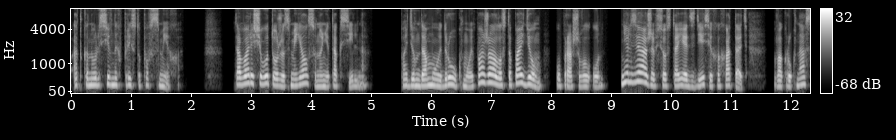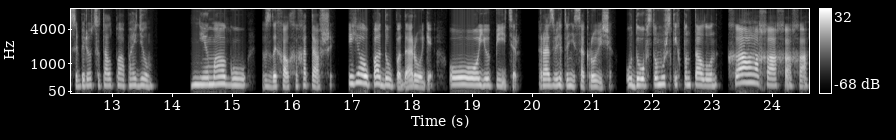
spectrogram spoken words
от конвульсивных приступов смеха. Товарищ его тоже смеялся, но не так сильно. «Пойдем домой, друг мой, пожалуйста, пойдем», — упрашивал он. «Нельзя же все стоять здесь и хохотать. Вокруг нас соберется толпа, пойдем». «Не могу», — вздыхал хохотавший. «И я упаду по дороге. О, Юпитер! Разве это не сокровище? Удобство мужских панталон. Ха-ха-ха-ха.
